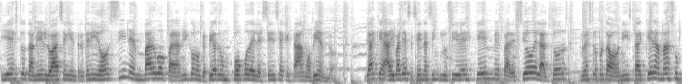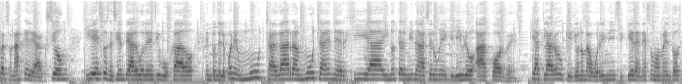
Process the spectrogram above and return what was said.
y esto también lo hacen entretenido, sin embargo para mí como que pierde un poco de la esencia que estábamos viendo ya que hay varias escenas inclusive que me pareció el actor, nuestro protagonista, que era más un personaje de acción y esto se siente algo desdibujado, en donde le ponen mucha garra, mucha energía y no termina de hacer un equilibrio acorde. Ya claro que yo no me aburrí ni siquiera en esos momentos,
